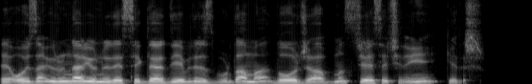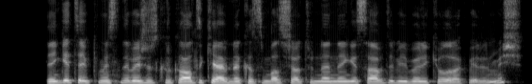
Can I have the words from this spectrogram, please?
E, o yüzden ürünler yönünü destekler diyebiliriz burada ama doğru cevabımız C seçeneği gelir. Denge tepkimesinde 546 Kelvin'e kısım basınçlar türünden denge sabiti 1 bölü 2 olarak verilmiş.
